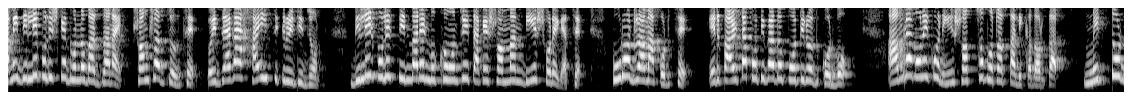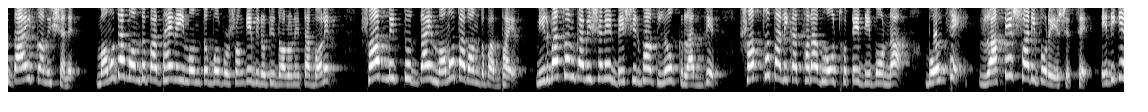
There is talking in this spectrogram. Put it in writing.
আমি দিল্লি পুলিশকে ধন্যবাদ জানাই, সংসদ চলছে, ওই জায়গায় হাই সিকিউরিটি জোন দিল্লির পুলিশ তিনবারের মুখ্যমন্ত্রী তাকে সম্মান দিয়ে সরে গেছে, পুরো ড্রামা করছে, এর পাল্টা প্রতিবাদ ও প্রতিরোধ করব। আমরা মনে করি স্বচ্ছ ভোটার তালিকা দরকার। মৃত্যুর দায় কমিশনের, মমতা বন্দ্যোপাধ্যায়ের এই মন্তব্য প্রসঙ্গে বিরোধী দলনেতা বলেন সব মৃত্যুর দায় মমতা বন্দ্যোপাধ্যায়ের। নির্বাচন কমিশনের বেশিরভাগ লোক রাজ্যের। স্বচ্ছ তালিকা ছাড়া ভোট হতে দেব না, বলছে রাতের শাড়ি পরে এসেছে। এদিকে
